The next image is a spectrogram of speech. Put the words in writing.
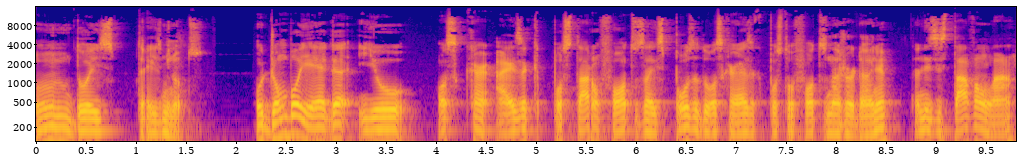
um, dois, três minutos. O John Boyega e o Oscar Isaac postaram fotos, a esposa do Oscar Isaac postou fotos na Jordânia, então eles estavam lá.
